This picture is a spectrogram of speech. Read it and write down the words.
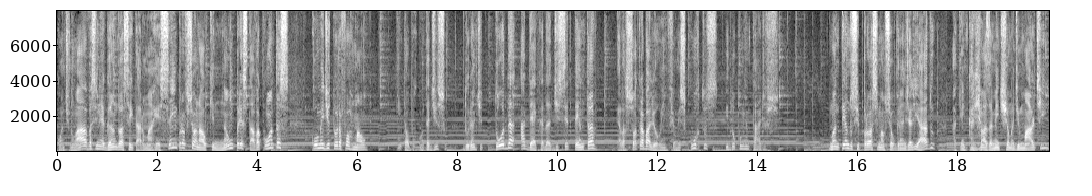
continuava se negando a aceitar uma recém-profissional que não prestava contas como editora formal. Então, por conta disso, durante toda a década de 70, ela só trabalhou em filmes curtos e documentários. Mantendo-se próxima ao seu grande aliado, a quem carinhosamente chama de Marty,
